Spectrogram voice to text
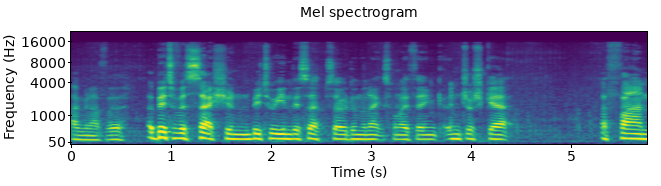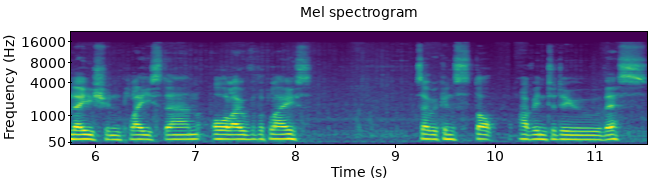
I'm going to have a, a bit of a session between this episode and the next one, I think, and just get a foundation placed down all over the place so we can stop having to do this.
